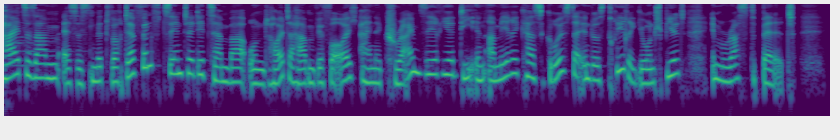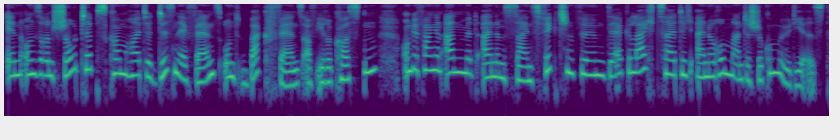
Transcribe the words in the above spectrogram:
Hi zusammen, es ist Mittwoch, der 15. Dezember und heute haben wir für euch eine Crime-Serie, die in Amerikas größter Industrieregion spielt, im Rust Belt. In unseren Showtipps kommen heute Disney-Fans und Bug-Fans auf ihre Kosten und wir fangen an mit einem Science-Fiction-Film, der gleichzeitig eine romantische Komödie ist.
